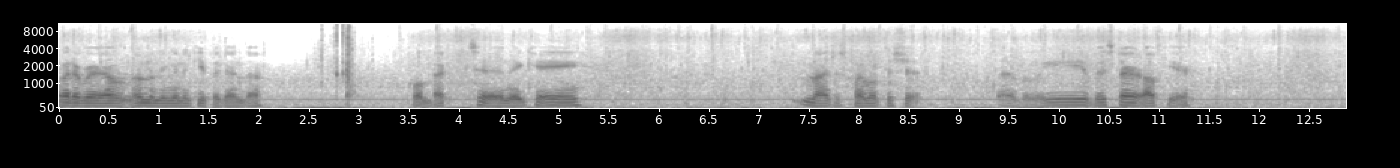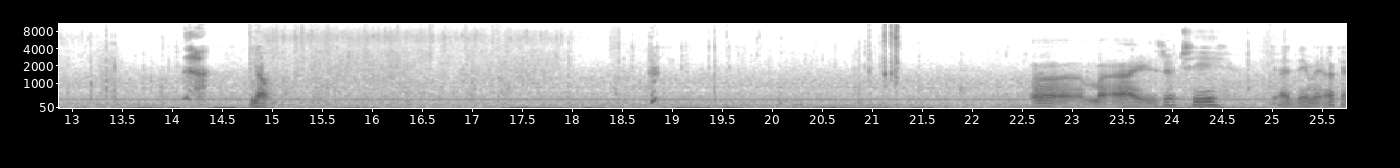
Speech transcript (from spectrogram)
Whatever, I'm, I'm not even gonna keep the gun though. Going back to an AK. Nah, just climb up the shit. I believe they start off here. No. Uh, my eyes are itchy. God damn it. Okay.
